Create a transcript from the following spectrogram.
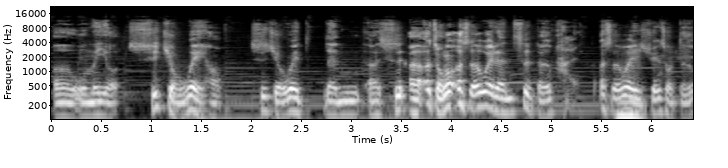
呃，我们有十九位哈。十九位人，呃，十呃，总共二十二位人次得牌，二十二位选手得，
